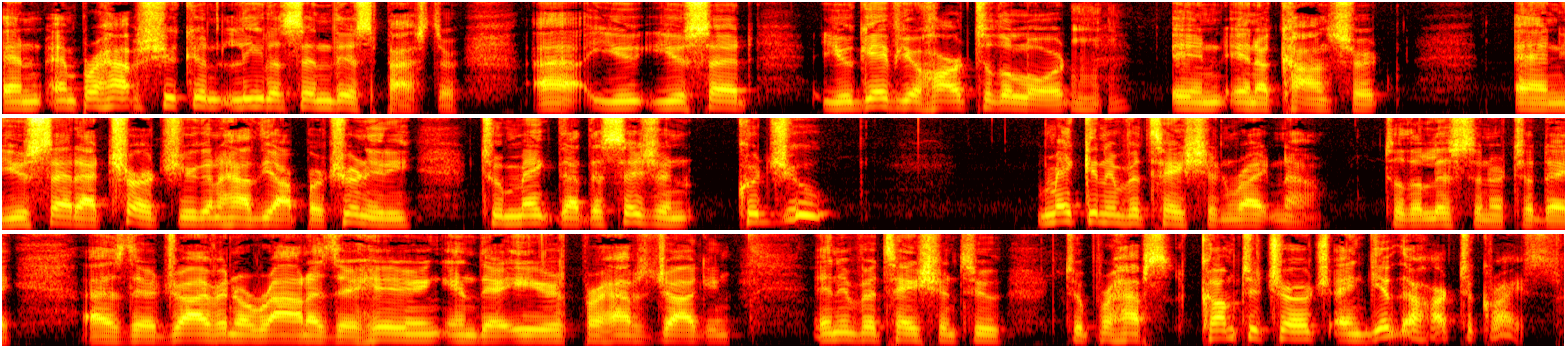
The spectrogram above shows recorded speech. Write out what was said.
And and perhaps you can lead us in this, Pastor. Uh, you you said you gave your heart to the Lord in in a concert, and you said at church you're going to have the opportunity to make that decision. Could you make an invitation right now to the listener today as they're driving around, as they're hearing in their ears, perhaps jogging, an invitation to to perhaps come to church and give their heart to Christ.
